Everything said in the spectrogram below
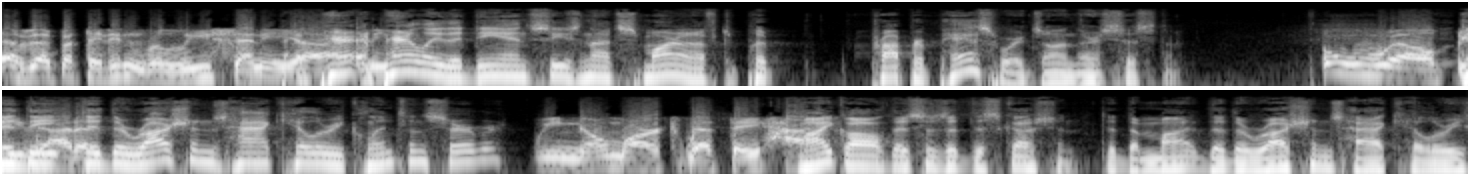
Uh, but they didn't release any, uh, Appar- any. Apparently, the DNC is not smart enough to put proper passwords on their system. Well, did, the, did the Russians hack Hillary Clinton's server? We know, Mark, that they hacked. Michael, this is a discussion. Did the did the Russians hack Hillary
